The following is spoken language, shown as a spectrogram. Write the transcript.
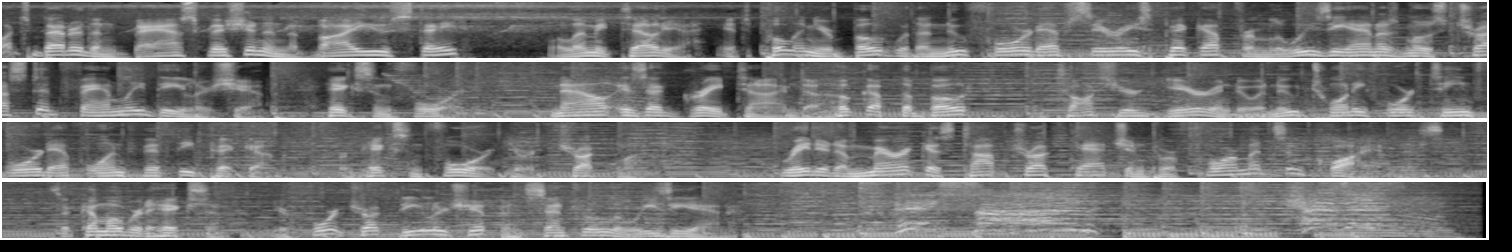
What's better than bass fishing in the Bayou State? Well, let me tell you, it's pulling your boat with a new Ford F Series pickup from Louisiana's most trusted family dealership, Hixson Ford. Now is a great time to hook up the boat and toss your gear into a new 2014 Ford F 150 pickup from Hixson Ford during Truck Month. Rated America's top truck catch in performance and quietness. So come over to Hixson, your Ford truck dealership in central Louisiana. Hixson!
